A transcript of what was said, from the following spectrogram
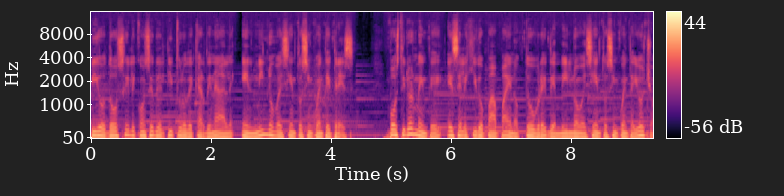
Pío XII le concede el título de cardenal en 1953 Posteriormente es elegido papa en octubre de 1958.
